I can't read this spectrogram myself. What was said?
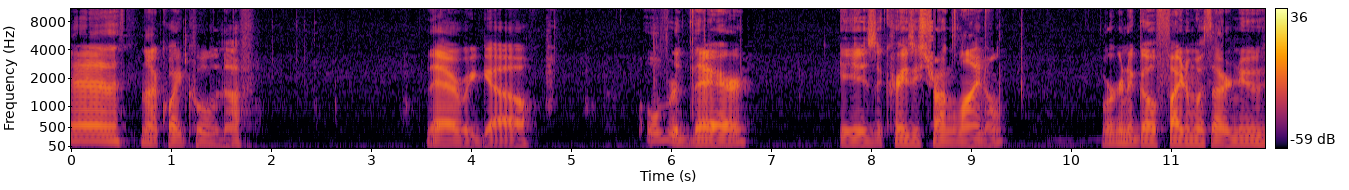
Eh, not quite cool enough. There we go. Over there is a crazy strong Lynel. We're to go fight him with our new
